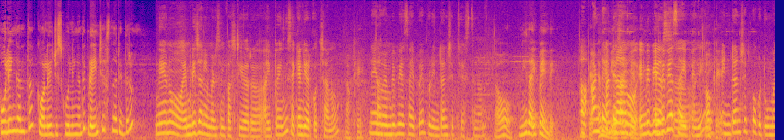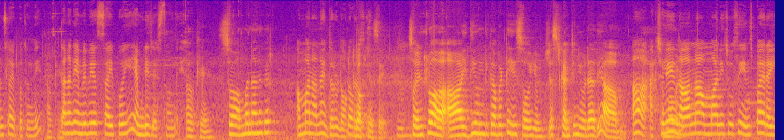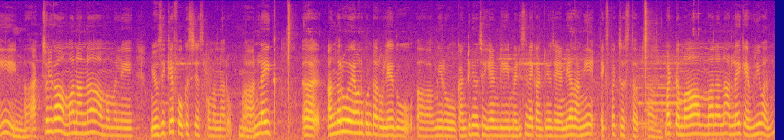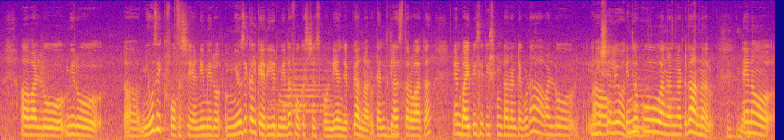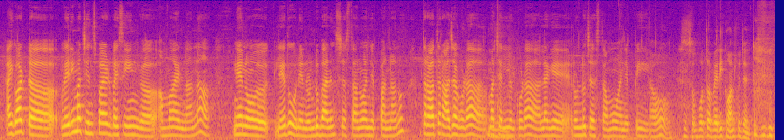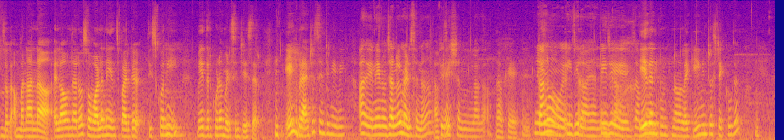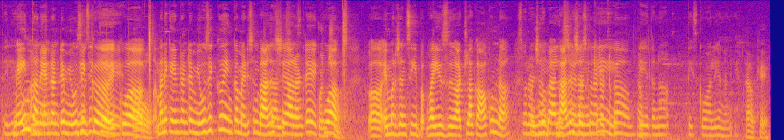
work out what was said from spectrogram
Schooling అంతా college schooling అంతా ఇప్పుడు ఏం చేస్తున్నారు ఇద్దరు? నేను MD general medicine first year అయిపోయింది సెకండ్ ఇయర్కి వచ్చాను. ఓకే. నేను ఎంబీబీఎస్ అయిపోయి ఇప్పుడు ఇంటర్న్షిప్ చేస్తున్నాను. ఓ నీది అయిపోయింది. అంటే. ఎంబీబీఎస్ అయిపోయింది. ఇంటర్న్షిప్ ఒక టూ మంత్స్లో అయిపోతుంది. తనది ఎంబీబీఎస్ అయిపోయి ఎండి చేస్తుంది. ఓకే. సో అమ్మ నాన్నగారు? అమ్మ నాన్న ఇద్దరు డాక్టర్ డాక్టర్సే సో ఇంట్లో ఆ- ఇది ఉంది కాబట్టి సో యూ జస్ట్ కంటిన్యూడ్ అది ఆ యాక్చువల్లీ నాన్న అమ్మని చూసి ఇన్స్పైర్ అయ్యి యాక్చువల్గా అమ్మ నాన్న మమ్మల్ని మ్యూజిక్కే ఫోకస్ చేసుకోమన్నారు. అన్లైక్ అందరూ ఏమనుకుంటారు లేదు మీరు కంటిన్యూ చేయండి మెడిసినే కంటిన్యూ చేయండి అని అన్ని ఎక్స్పెక్ట్ చేస్తారు. బట్ మా అమ్మ నాన్న అన్లైక్ ఎవ్రీ వన్ వాళ్ళు మీరు మ్యూజిక్ ఫోకస్ చేయండి. మీరు మ్యూజికల్ కెరీర్ మీద ఫోకస్ చేసుకోండి అని చెప్పి అన్నారు. టెన్త్ క్లాస్ తర్వాత నేను బైపీసీ తీసుకుంటానంటే కూడా వాళ్ళు Initially "ఆ, ఎందుకు అని అన్నట్టుగా అన్నారు. నేను I got very much inspired by seeing అమ్మ అండ్ నాన్న. నేను లేదు నేను రెండు బ్యాలెన్స్ చేస్తాను అని చెప్పి అన్నాను. తర్వాత రాజా కూడా మా చెల్లెలు కూడా అలాగే రెండు చేస్తాము అని చెప్పి. ఓ so both are very confident so అమ్మ నాన్న ఎలా ఉన్నారో సో వాళ్ళని ఇన్స్పైర్గా తీసుకొని మీ ఇద్దరు కూడా మెడిసిన్ చేశారు. ఏంటి బ్రాంచెస్ ఏంటి మీవి? అదే నేను జనరల్ మెడిసిన్ ఫిజిషియన్ లాగా. ఓకే తను పీజీ రాయాలి పీజీ ఎగ్జామ్ ఏదనుకుంటున్నావు? లైక్ ఏం ఇంట్రెస్ట్ ఎక్కువగా? మెయిన్ తను ఏంటంటే మ్యూజిక్ ఎక్కువ మనకి ఏంటంటే మ్యూజిక్ ఇంకా మెడిసిన్ బ్యాలెన్స్ చేయాలంటే ఎక్కువ ఎమర్జెన్సీ వైజ్ అట్లా కాకుండా సో రెండు బ్యాలెన్స్ చేసుకునేటట్టుగా ఏదైనా తీసుకోవాలి అని ఓకే.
